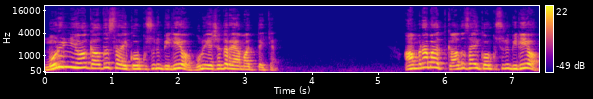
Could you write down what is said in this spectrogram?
Mourinho Galatasaray korkusunu biliyor. Bunu yaşadı Real Madrid'deyken. Amrabat Galatasaray korkusunu biliyor.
